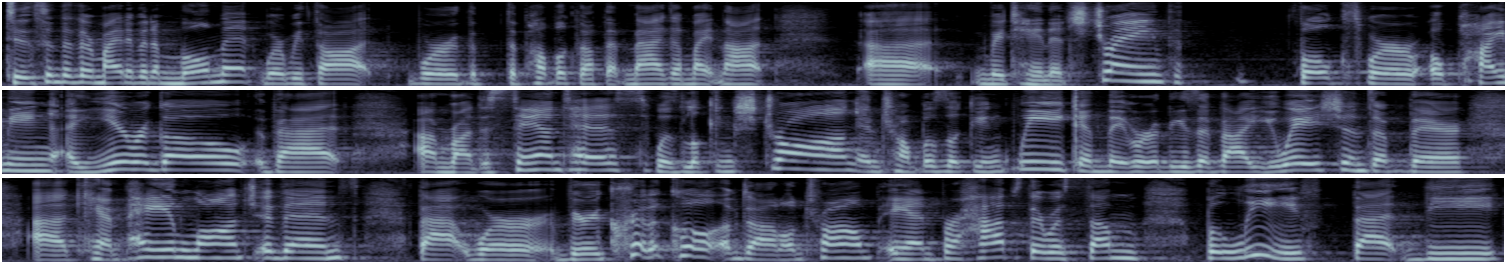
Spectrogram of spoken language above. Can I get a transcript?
to the extent that there might have been a moment where we thought, where the, the public thought that MAGA might not uh, retain its strength, folks were opining a year ago that um, Ron DeSantis was looking strong and Trump was looking weak, and there were these evaluations of their uh, campaign launch events that were very critical of Donald Trump, and perhaps there was some belief that the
